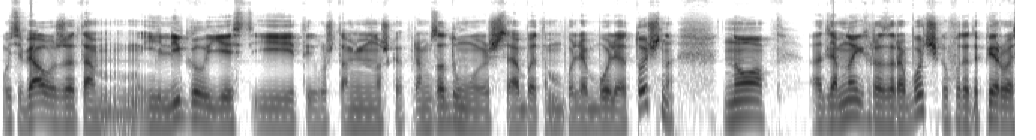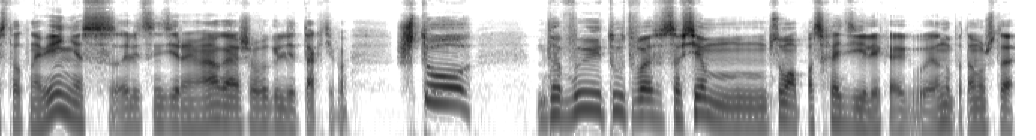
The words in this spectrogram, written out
у тебя уже там и legal есть, и ты уже там немножко прям задумываешься об этом более-более точно. Но а для многих разработчиков вот это первое столкновение с лицензированием, оно, конечно, выглядит так, типа, что? Да вы тут вас совсем с ума посходили, как бы, ну, потому что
